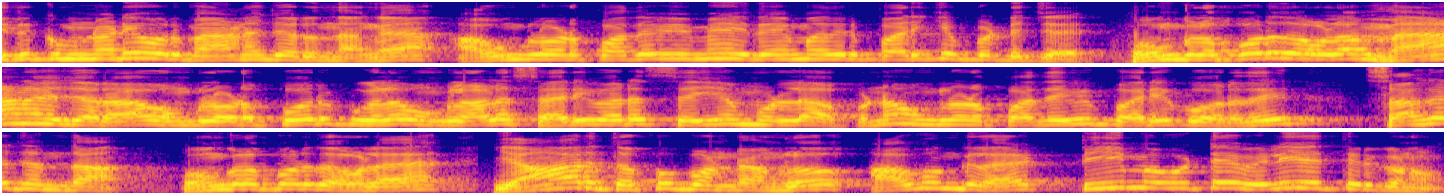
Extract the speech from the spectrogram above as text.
இதுக்கு முன்னாடியும் ஒரு மேனேஜர் இருந்தாங்க. அவங்களோட பதவியுமே இதே மாதிரி பறிக்கப்பட்டுச்சு. உங்களை பொறுத்தவரை மேனேஜரா உங்களோட பொறுப்புகளை உங்களால சரிவர செய்ய முடியல அப்படின்னா உங்களோட பதவி பறி போறது சகஜம்தான். உங்களை பொறுத்தவரை யார் தப்பு பண்றாங்களோ அவங்கள டீமை விட்டே வெளியேற்றிருக்கணும்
